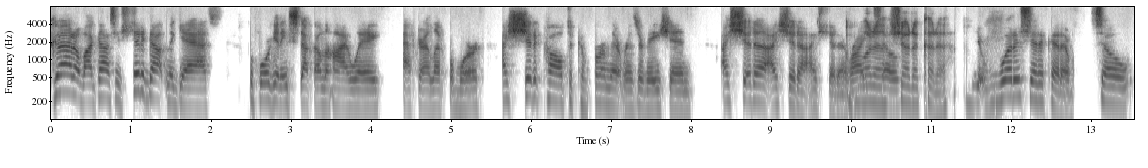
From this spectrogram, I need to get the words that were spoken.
gut. Oh my gosh, I should have gotten the gas before getting stuck on the highway after I left from work. I should have called to confirm that reservation. I shoulda, I shoulda, I shoulda, right? Woulda, so, shoulda, coulda. Woulda, shoulda, coulda. So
